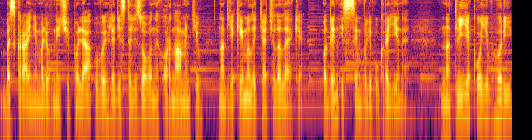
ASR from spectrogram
безкрайні мальовничі поля у вигляді стилізованих орнаментів, над якими летять лелеки, один із символів України, на тлі якої вгорі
